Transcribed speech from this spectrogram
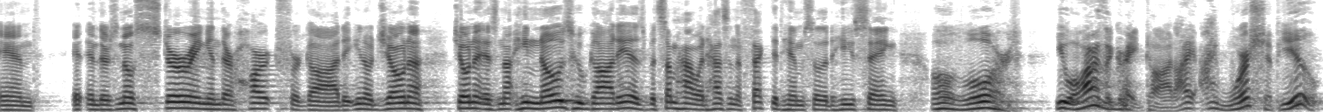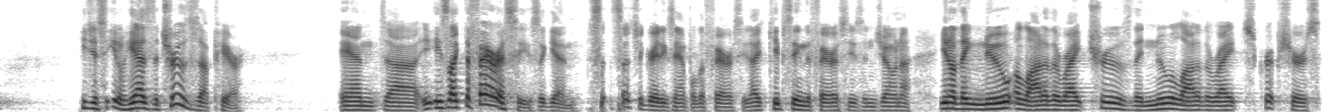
And, and there's no stirring in their heart for God. You know, Jonah, Jonah is not, he knows who God is, but somehow it hasn't affected him so that he's saying, Oh Lord, you are the great God. I, I worship you. He just, you know, he has the truths up here. And uh, he's like the Pharisees again. S- such a great example, the Pharisees. I keep seeing the Pharisees in Jonah. You know, they knew a lot of the right truths, they knew a lot of the right scriptures.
